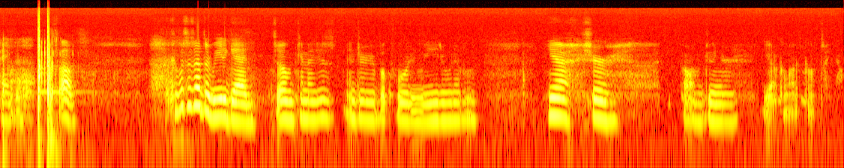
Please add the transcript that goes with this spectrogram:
kinda. So. People just have to read again. So can I just enter your book forward and read or whatever? Yeah, sure. Um, Junior. Yeah, come on, let's go inside now.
